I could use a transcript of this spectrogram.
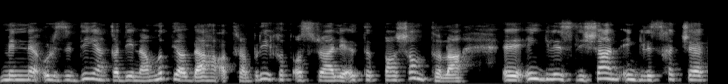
من أرزديا قدينا مطيل داها أطرابريخة أستراليا التطباشم طلا إنجلس لشان إنجلس خدشة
